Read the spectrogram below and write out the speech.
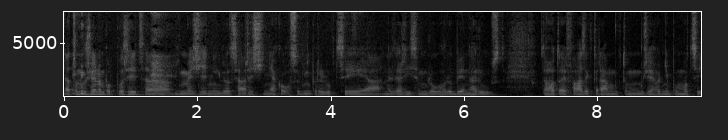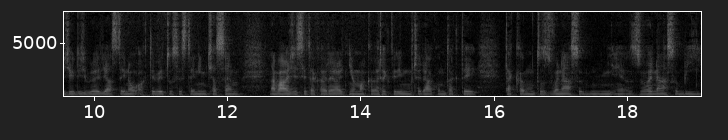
Já to můžu jenom podpořit a víme, že někdo třeba řeší nějakou osobní produkci a nedaří se mu dlouhodobě narůst tohle je fáze, která mu k tomu může hodně pomoci, že když bude dělat stejnou aktivitu se stejným časem, naváže si takhle realitního makléře, který mu předá kontakty, tak mu to zvojnásobí, zvojnásobí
